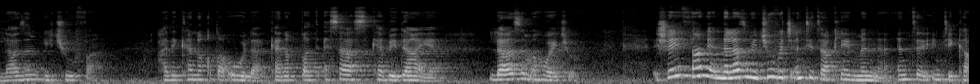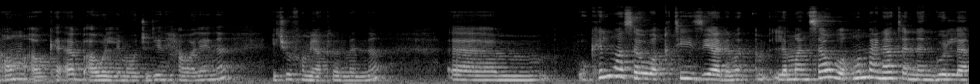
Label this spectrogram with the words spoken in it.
لازم يشوفه. هذه كنقطة أولى كنقطة أساس كبداية. لازم هو يشوف. الشيء الثاني إنه لازم يشوفك أنت تاكلين منه. أنت أنت كأم أو كأب أو اللي موجودين حوالينا يشوفهم ياكلون منه. وكل ما سوقتيه زيادة لما نسوق مو معناته إن نقول له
